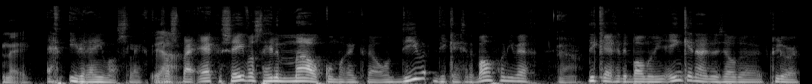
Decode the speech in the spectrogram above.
Nee. Echt iedereen was slecht. Ja. was bij RKC was het helemaal kommer en kwel. Want die, die kregen de bal gewoon niet weg. Ja. Die kregen de bal nog niet één keer naar dezelfde kleur.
